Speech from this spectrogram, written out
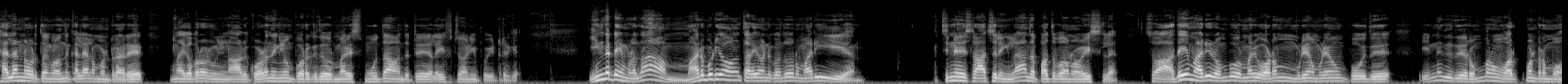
ஹெலன் ஒருத்தவங்க வந்து கல்யாணம் பண்ணுறாரு அதுக்கப்புறம் அவங்களுக்கு நாலு குழந்தைங்களும் பிறக்குது. ஒரு மாதிரி ஸ்மூத்தாக வந்துட்டு லைஃப் ஜேர்னி போயிட்டுருக்கு. இந்த டைமில் தான் மறுபடியும் வந்து தலைவனுக்கு வந்து ஒரு மாதிரி சின்ன வயசில் ஆச்சுரிங்களா அந்த பத்து பதினொரு வயசில். ஸோ அதே மாதிரி ரொம்ப ஒரு மாதிரி உடம்பு முடியாம முடியாமல் போகுது. என்னது இது? ரொம்ப நம்ம ஒர்க் பண்ணுறோமோ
